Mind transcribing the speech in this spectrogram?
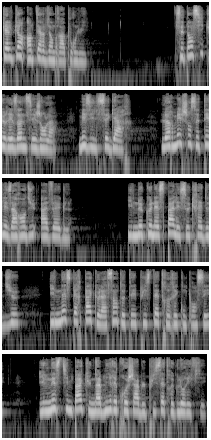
quelqu'un interviendra pour lui. C'est ainsi que raisonnent ces gens-là, mais ils s'égarent. Leur méchanceté les a rendus aveugles. Ils ne connaissent pas les secrets de Dieu, ils n'espèrent pas que la sainteté puisse être récompensée, ils n'estiment pas qu'une âme irréprochable puisse être glorifiée.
